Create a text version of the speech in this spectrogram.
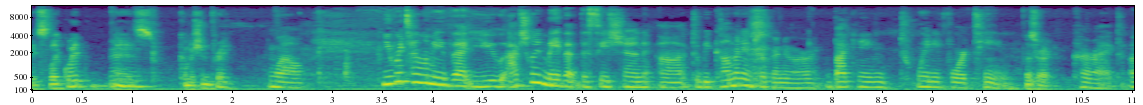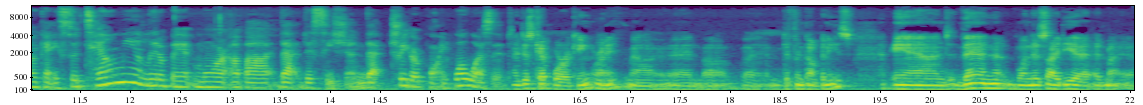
it's liquid mm-hmm. and it's commission free. Wow. You were telling me that you actually made that decision uh, to become an entrepreneur back in 2014. That's right. Correct. Okay, so tell me a little bit more about that decision, that trigger point. What was it? I just kept working, right, uh, and uh, different companies, and then when this idea at my,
